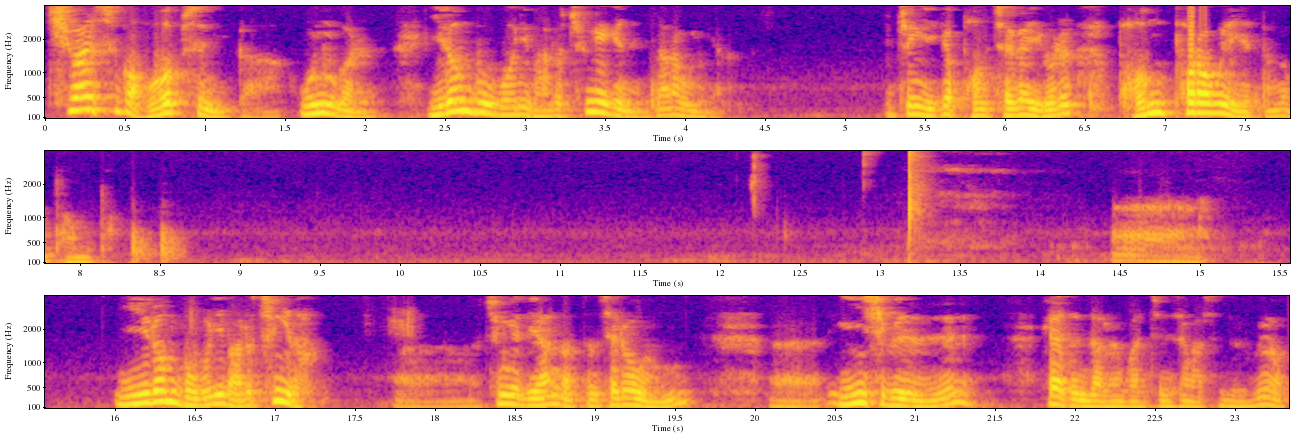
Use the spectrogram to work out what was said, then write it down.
취할 수가 없으니까 오는 거를 이런 부분이 바로 충의 개념이다라고 얘기합니다. 일종의 이게 범, 제가 이거를 범퍼라고 얘기했던 건 범퍼. 어, 이런 부분이 바로 충이다. 어, 충에 대한 어떤 새로운 어, 인식을 해야 된다는 관점에서 말씀드리고요.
